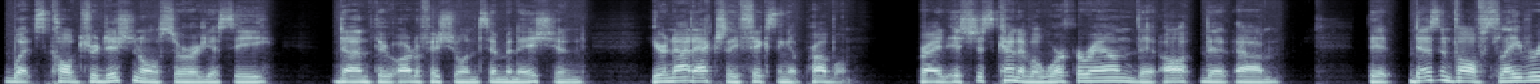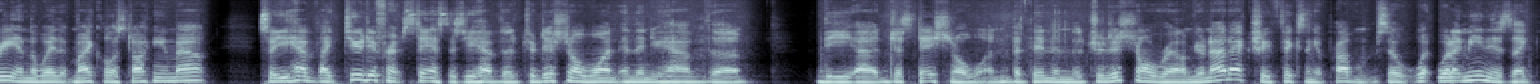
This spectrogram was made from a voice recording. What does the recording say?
what's called traditional surrogacy done through artificial insemination you're not actually fixing a problem right? It's just kind of a workaround that all that um, that does involve slavery in the way that michael is talking about so you have like two different stances you have the traditional one and then you have the the uh, gestational one. But then in the traditional realm, you're not actually fixing a problem. So what, what I mean is like,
